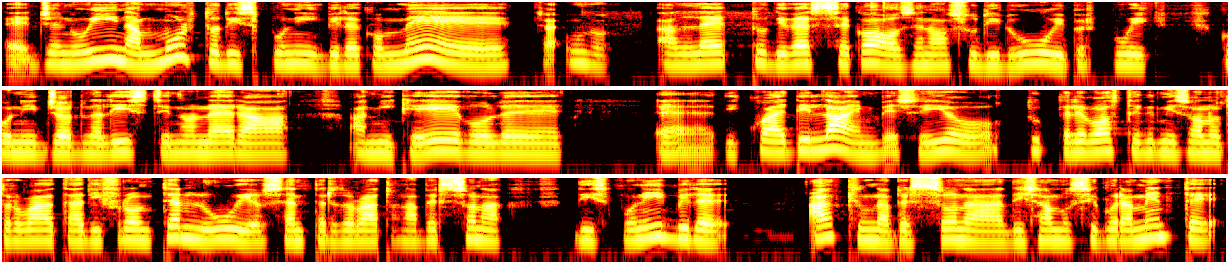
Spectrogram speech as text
eh, genuina, molto disponibile con me. Cioè, uno ha letto diverse cose no, su di lui, per cui con i giornalisti non era amichevole. Eh, di qua e di là, invece io tutte le volte che mi sono trovata di fronte a lui ho sempre trovato una persona disponibile, anche una persona diciamo sicuramente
